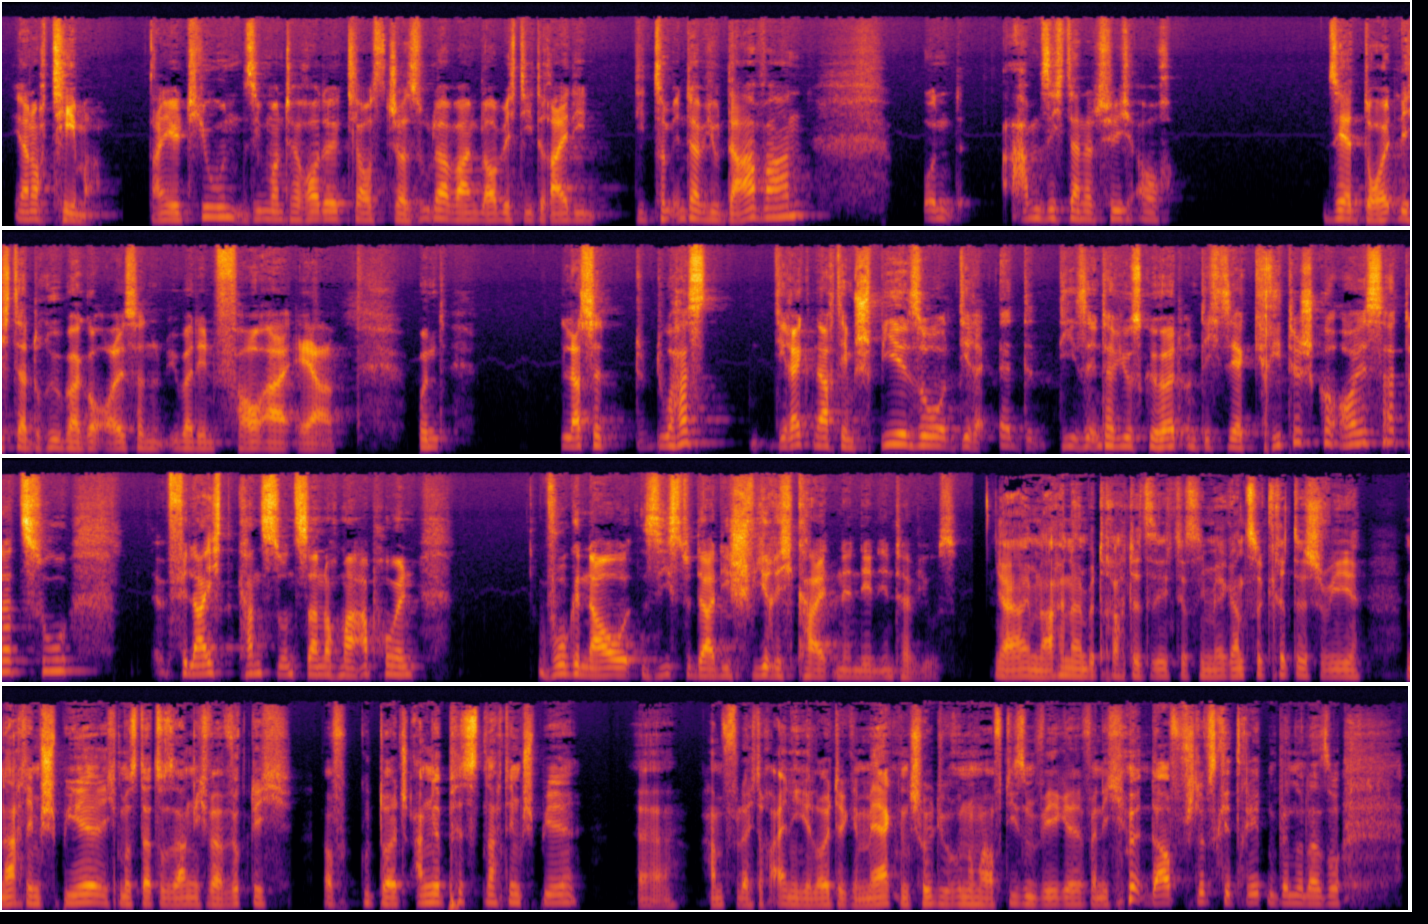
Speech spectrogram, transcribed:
ja noch Thema. Daniel Thune, Simon Terodde, Klaus Jasula waren, glaube ich, die drei, die, die zum Interview da waren und haben sich dann natürlich auch sehr deutlich darüber geäußert und über den VAR. Und Lasse, du hast direkt nach dem Spiel so direkt, äh, diese Interviews gehört und dich sehr kritisch geäußert dazu. Vielleicht kannst du uns dann noch mal abholen, wo genau siehst du da die Schwierigkeiten in den Interviews? Ja, im Nachhinein betrachtet sehe ich das nicht mehr ganz so kritisch wie nach dem Spiel. Ich muss dazu sagen, ich war wirklich auf gut Deutsch angepisst nach dem Spiel. Äh, haben vielleicht auch einige Leute gemerkt. Entschuldigung nochmal auf diesem Wege, wenn ich da auf Schlips getreten bin oder so.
